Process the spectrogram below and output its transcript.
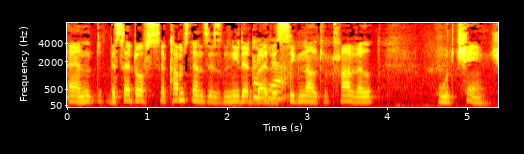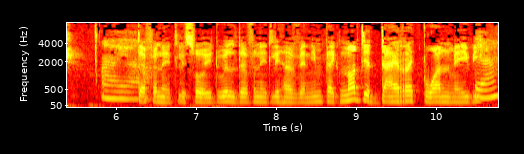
and the set of circumstances needed Oh, by yeah. the signal to travel would change. Oh, yeah. Definitely. So it will definitely have an impact. Not a direct one maybe, Yeah.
